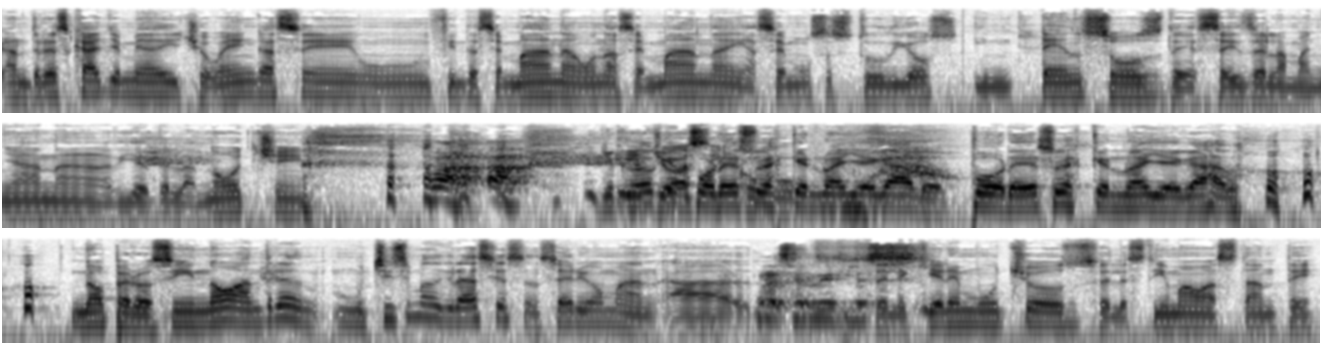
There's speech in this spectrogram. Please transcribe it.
Andrés Calle me ha dicho, véngase un fin de semana, una semana y hacemos estudios intensos de 6 de la mañana a 10 de la noche. yo creo que por eso es que no ha llegado. Por eso es que no ha llegado. no, pero sí, no, Andrés, muchísimas gracias, en serio, man. Uh, Se le quiere mucho, se le estima bastante.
